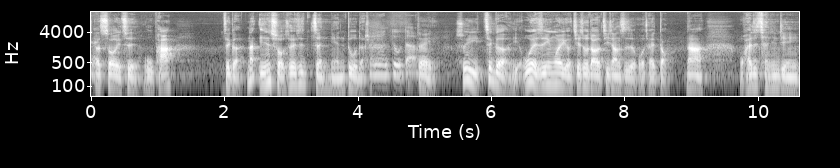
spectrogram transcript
要收一次五趴，这个。那营所税是整年度的，全年度的。对，所以这个我也是因为有接触到记账师，我才懂。那我还是诚心建议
